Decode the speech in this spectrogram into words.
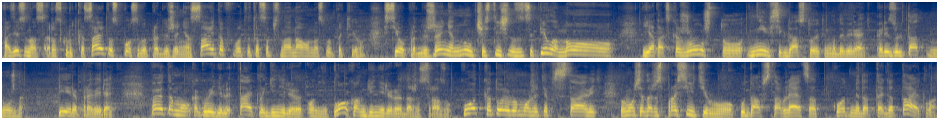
А здесь у нас раскрутка сайта, способы продвижения сайтов. Вот это, собственно, она у нас вот такие. SEO продвижение, ну, частично зацепила, но я так скажу, что не всегда стоит ему доверять. Результат нужно перепроверять. Поэтому, как вы видели, тайтлы генерирует он неплохо, он генерирует даже сразу код, который вы можете вставить. Вы можете даже спросить его, куда вставляется код метатега тайтла.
